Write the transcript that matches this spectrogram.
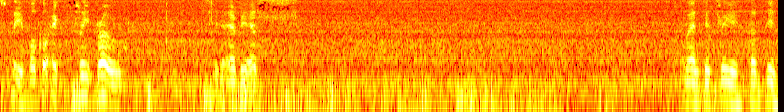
sorry, Poco X3 Pro. See the FPS. Twenty-three, thirteen,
